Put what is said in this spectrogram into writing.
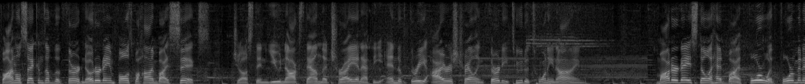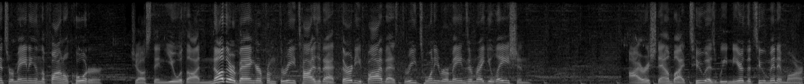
Final seconds of the third, Notre Dame falls behind by six. Justin Yu knocks down the tray, and at the end of three, Irish trailing 32 to 29. Mater Dei still ahead by four with four minutes remaining in the final quarter. Justin Yu with another banger from three ties it at 35 as 320 remains in regulation. Irish down by two as we near the two minute mark.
